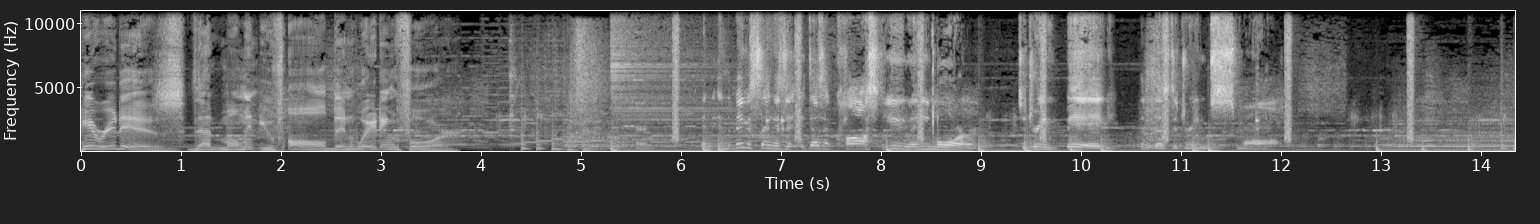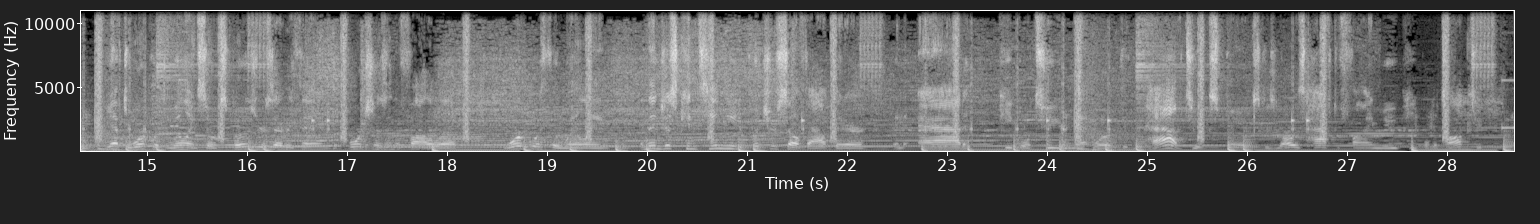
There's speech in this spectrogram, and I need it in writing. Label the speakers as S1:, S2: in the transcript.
S1: Here it is, that moment you've all been waiting for.
S2: And, and, the biggest thing is that it doesn't cost you any more to dream big than it does to dream small. You have to work with the willing. So exposure is everything. The fortune is in the follow up. Work with the willing, and then just continue to put yourself out there and add people to your network that you have to expose because you always have to find new people to talk to.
